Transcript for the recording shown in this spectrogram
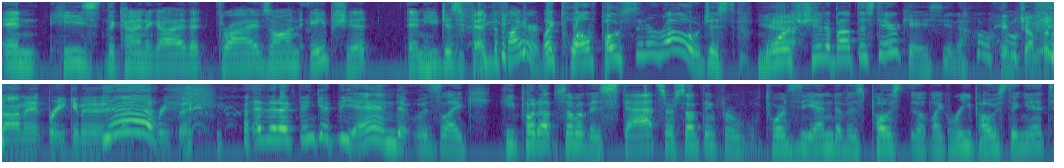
And he's the kind of guy that thrives on ape shit. And he just fed the fire like 12 posts in a row, just more shit about the staircase, you know? Him jumping on it, breaking it, Yeah. like everything. and then I think at the end it was like he put up some of his stats or something for towards the end of his post, uh, like reposting it,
